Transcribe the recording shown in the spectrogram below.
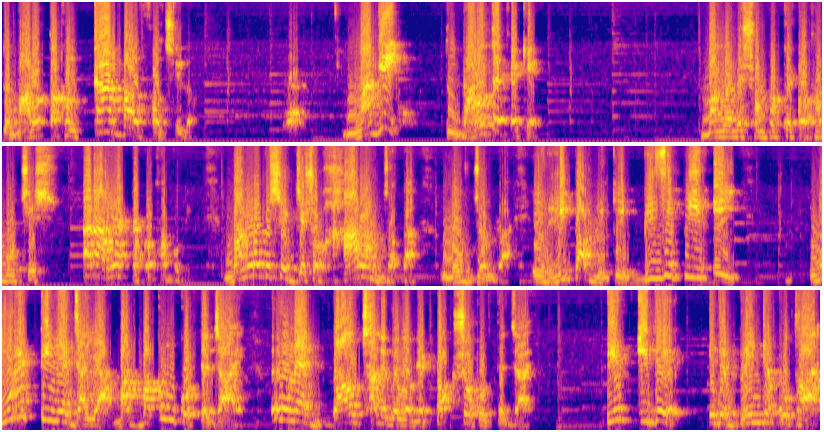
তো ভারত তখন কার বাউফ ছিল? মাগি, তুই ভারতে থেকে। বাংলাদেশ সম্পর্কে কথা বলছিস? আর আরও একটা কথা বলি। বাংলাদেশের যেসব হারামজাদা লোকজনরা। এই রিপাবলিক এই বিজেপির এই মুরের টিনে যাইয়া বাকবাকুম করতে যায়, কোন এক ডাল ছালে গুলোকে টকশো করতে যায়। এর- এদের এদের ব্রেনটা কোথায়?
